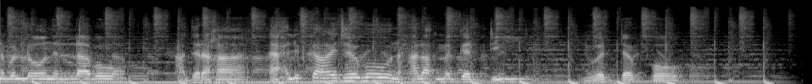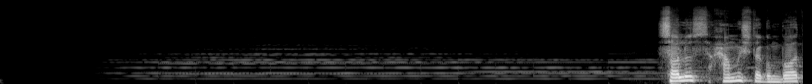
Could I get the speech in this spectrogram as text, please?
ንበሎ ንላቦ ሓደረኻ ኣሕሊፍካ ኸይትህቦ ንሓላፍ መገዲ ንወደቦ። ሰሉስ 5 ግንቦት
